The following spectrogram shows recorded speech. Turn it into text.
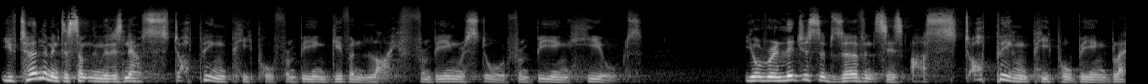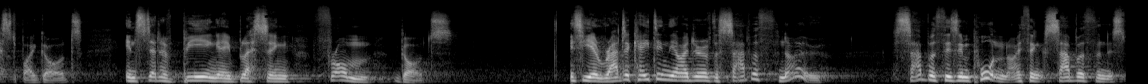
you've turned them into something that is now stopping people from being given life, from being restored, from being healed. Your religious observances are stopping people being blessed by God instead of being a blessing from God. Is he eradicating the idea of the Sabbath? No. Sabbath is important. I think Sabbath, and it's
